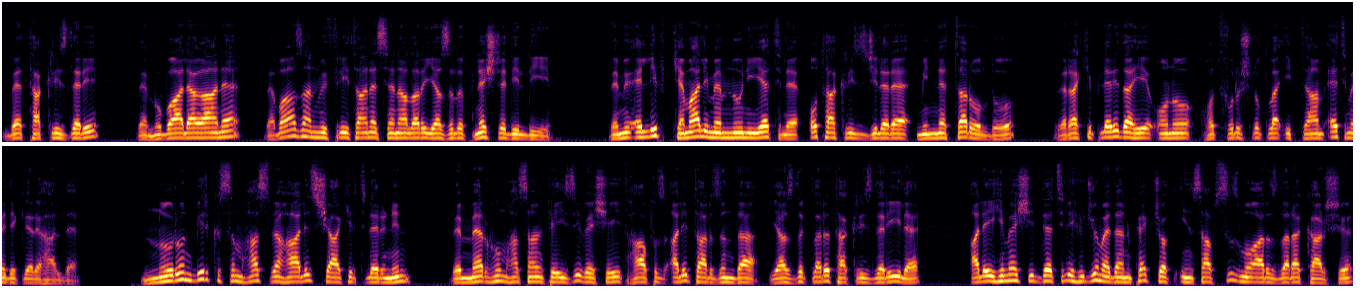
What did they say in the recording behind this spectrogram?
ve takrizleri ve mübalağane ve bazen müfritane senaları yazılıp neşredildiği ve müellif kemali memnuniyetle o takrizcilere minnettar olduğu ve rakipleri dahi onu hotfuruşlukla ittiham etmedikleri halde, Nur'un bir kısım has ve halis şakirtlerinin ve merhum Hasan Feyzi ve Şehit Hafız Ali tarzında yazdıkları takrizleriyle aleyhime şiddetli hücum eden pek çok insafsız muarızlara karşı,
